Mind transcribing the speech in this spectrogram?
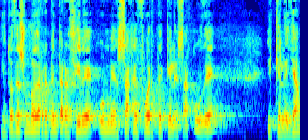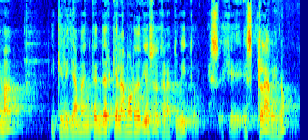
Y entonces uno de repente recibe un mensaje fuerte que le sacude y que le llama y que le llama a entender que el amor de Dios es gratuito. Es, es clave, ¿no?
